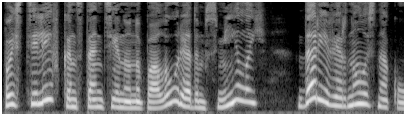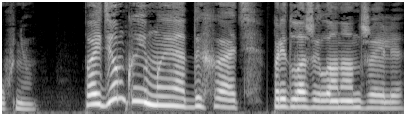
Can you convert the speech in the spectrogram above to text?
Постелив Константину на полу рядом с Милой, Дарья вернулась на кухню. «Пойдем-ка и мы отдыхать», — предложила она Анжеле.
